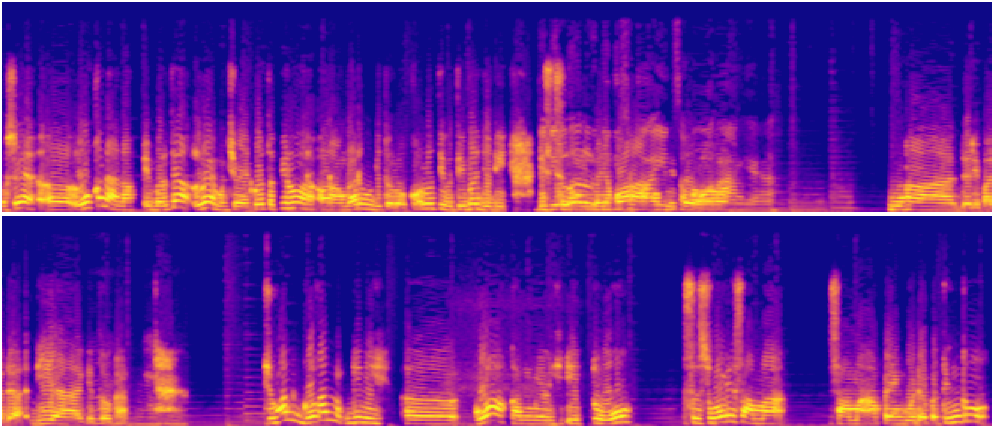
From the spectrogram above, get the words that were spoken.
maksudnya eh, lu kan anak ibaratnya lu emang cewek gue tapi lu orang, orang baru gitu loh kok lu tiba-tiba jadi Jadi banyak orang gitu sama orang ya? Nah, daripada dia gitu Hmm, kan hmm, hmm. cuman gue kan gini gue akan milih itu sesuai sama sama apa yang gue dapetin tuh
